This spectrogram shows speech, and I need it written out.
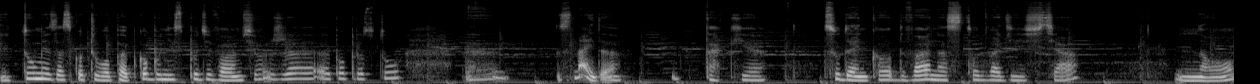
I tu mnie zaskoczyło Pepko, bo nie spodziewałam się, że e, po prostu y, znajdę takie cudeńko 2 na 120. No,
